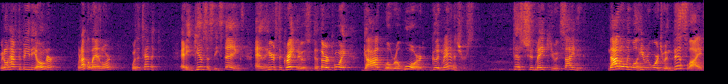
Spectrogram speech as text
We don't have to be the owner. We're not the landlord. We're the tenant. And he gives us these things. And here's the great news, the third point God will reward good managers. This should make you excited. Not only will he reward you in this life,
